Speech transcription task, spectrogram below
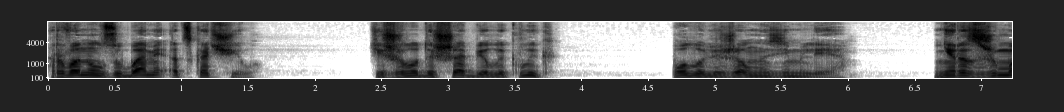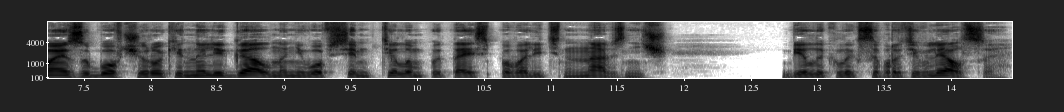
рванул зубами, отскочил. Тяжело дыша, белый клык полулежал на земле. Не разжимая зубов, Чироки налегал на него всем телом, пытаясь повалить навзничь. Белый клык сопротивлялся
